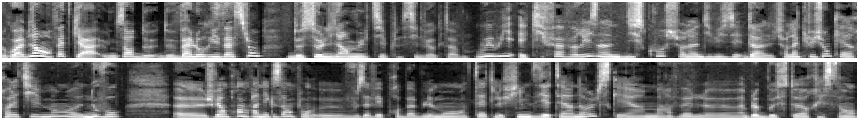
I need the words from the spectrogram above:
Donc on voit bien en fait qu'il y a une sorte de, valorisation de ce lien multiple, Sylvie Octobre. Oui, oui, et qui favorise un discours sur l'inclusion qui est relativement euh, nouveau. Je vais en prendre un exemple. Vous avez probablement en tête le film The Eternals, qui est un Marvel, un blockbuster récent.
